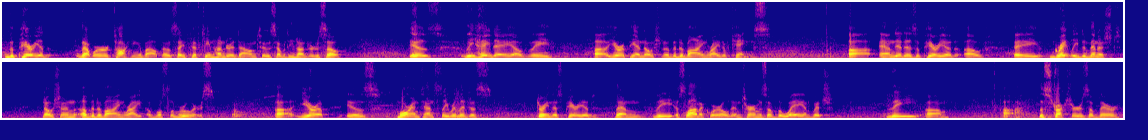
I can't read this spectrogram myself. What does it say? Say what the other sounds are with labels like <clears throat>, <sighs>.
the period that we're talking about, let's say 1500 down to 1700 or so, is the heyday of the uh, European notion of the divine right of kings. Uh, and it is a period of a greatly diminished notion of the divine right of Muslim rulers. Uh, Europe is more intensely religious during this period than the Islamic world in terms of the way in which the, um, uh, the structures of their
